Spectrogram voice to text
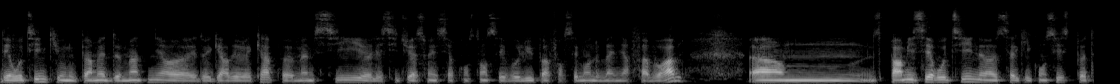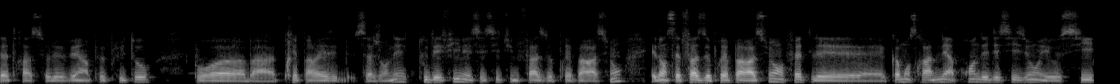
des routines qui vont nous permettre de maintenir euh, et de garder le cap, euh, même si euh, les situations et circonstances évoluent pas forcément de manière favorable. Euh, parmi ces routines, euh, celle qui consiste peut-être à se lever un peu plus tôt pour euh, bah, préparer sa journée. Tout défi nécessite une phase de préparation. Et dans cette phase de préparation, en fait, les, comme on sera amené à prendre des décisions et aussi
